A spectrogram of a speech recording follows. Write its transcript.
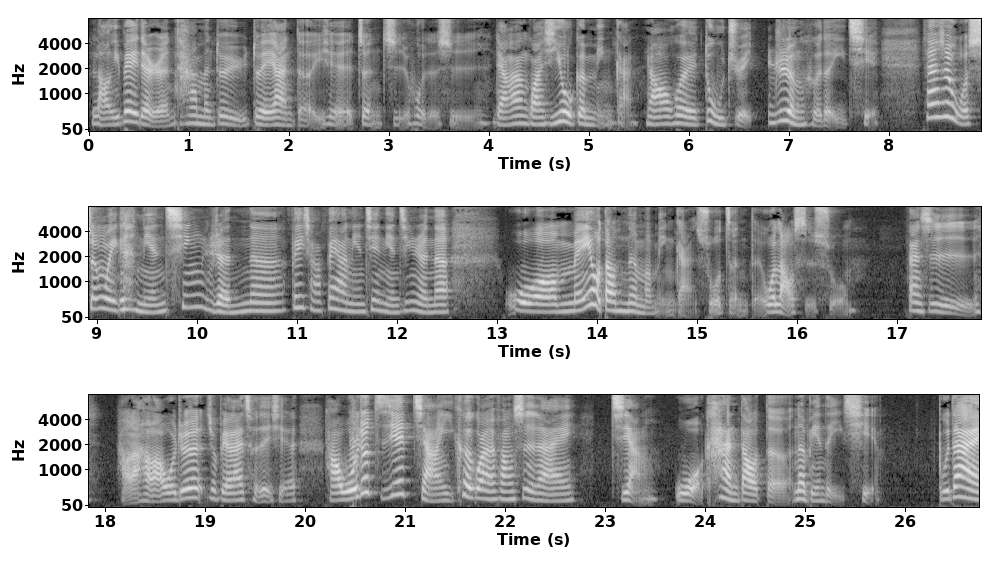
老一辈的人，他们对于对岸的一些政治或者是两岸关系又更敏感，然后会杜绝任何的一切。但是我身为一个年轻人呢，非常非常年轻的年轻人呢，我没有到那么敏感。说真的，我老实说。但是好啦好啦，我觉得就不要再扯这些。好，我就直接讲以客观的方式来讲我看到的那边的一切。不带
